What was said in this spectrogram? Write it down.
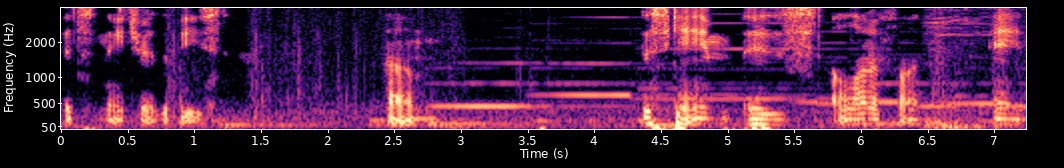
it's the nature of the beast. Um, this game is a lot of fun, and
